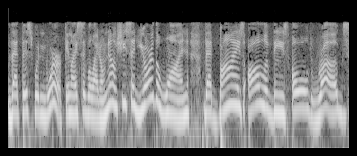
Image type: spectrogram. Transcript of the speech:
That this wouldn't work. And I said, Well, I don't know. She said, You're the one that buys all of these old rugs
